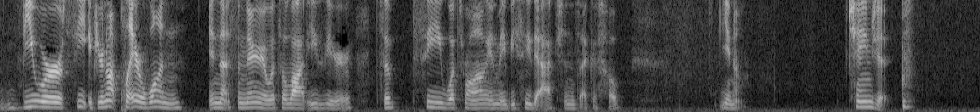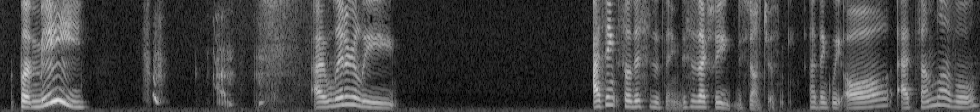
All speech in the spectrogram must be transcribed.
viewer see if you're not player one in that scenario it's a lot easier to see what's wrong and maybe see the actions that could help you know change it. But me i literally i think so this is the thing. This is actually it's not just me. I think we all at some level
